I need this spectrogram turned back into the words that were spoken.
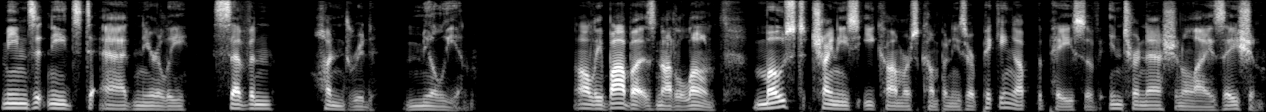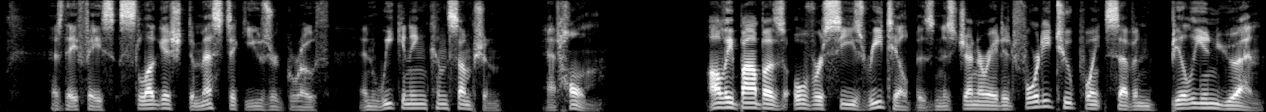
means it needs to add nearly 700 million. Alibaba is not alone. Most Chinese e commerce companies are picking up the pace of internationalization as they face sluggish domestic user growth and weakening consumption at home. Alibaba's overseas retail business generated 42.7 billion yuan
